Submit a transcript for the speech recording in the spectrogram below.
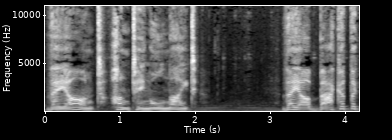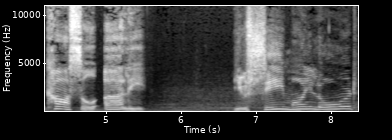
They aren't hunting all night. They are back at the castle early. You see, my lord?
